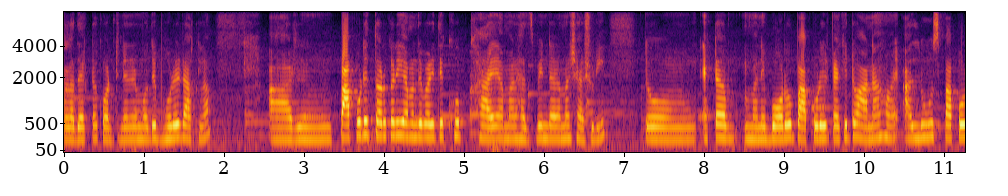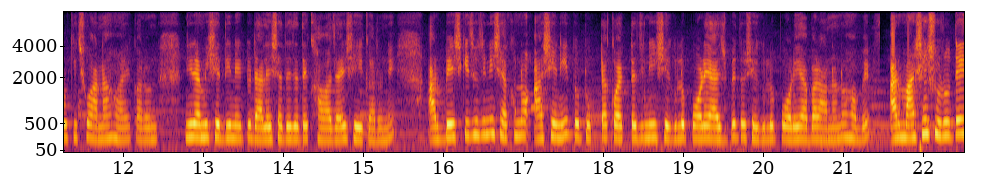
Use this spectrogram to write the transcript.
আলাদা একটা কন্টেনারের মধ্যে ভরে রাখলাম। আর পাঁপড়ের তরকারি আমাদের বাড়িতে খুব খায় আমার হাজব্যান্ড আর আমার শাশুড়ি। তো একটা মানে বড় পাঁপড়ের প্যাকেটও আনা হয় আর লুজ পাঁপড় কিছু আনা হয় কারণ নিরামিষের দিনে একটু ডালের সাথে যাতে খাওয়া যায় সেই কারণে। আর বেশ কিছু জিনিস এখনও আসেনি, তো টুকটাক কয়েকটা জিনিস সেগুলো পরে আসবে, তো সেগুলো পরে আবার আনানো হবে। আর মাসের শুরুতেই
